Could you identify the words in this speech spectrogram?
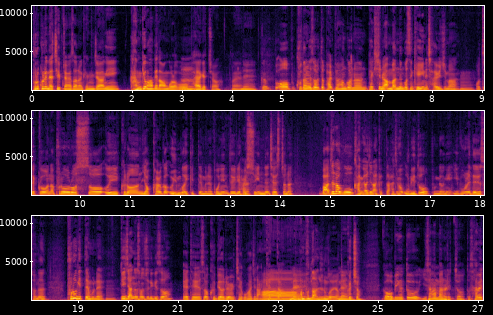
브루클린 네츠 입장에서는 굉장히 강경하게 나온 거라고 음. 봐야겠죠. 네. 네. 그, 어, 구단에서 일단 발표한 거는 백신을 안 맞는 것은 개인의 자유지만 음. 어쨌거나 프로로서의 그런 역할과 의무가 있기 때문에 본인들이 할수 있는 제스처는 맞으라고 강요하지는 않겠다. 하지만 우리도 분명히 이 부분에 대해서는 프로기 때문에 음. 뛰지 않는 선수들에게서에 대해서 급여를 제공하지는 않겠다. 아, 네. 한 푼도 안 주는 거예요? 네. 그렇죠. 그러니까 어빙은 또 이상한 말을 했죠. 또 사회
